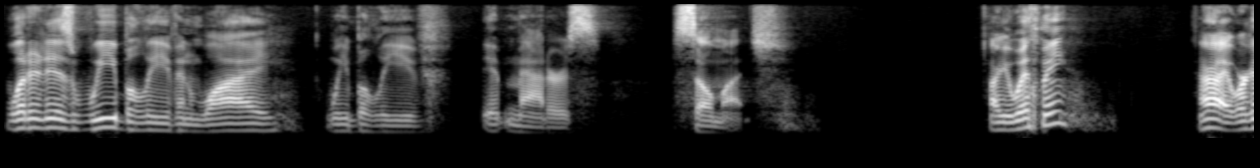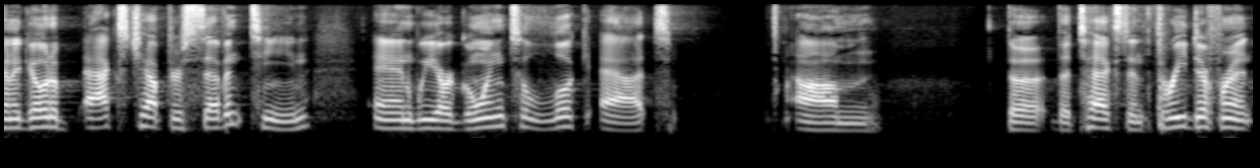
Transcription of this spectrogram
what it is we believe and why we believe it matters so much. Are you with me? All right, we're going to go to Acts chapter 17 and we are going to look at um, the, the text in three different,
